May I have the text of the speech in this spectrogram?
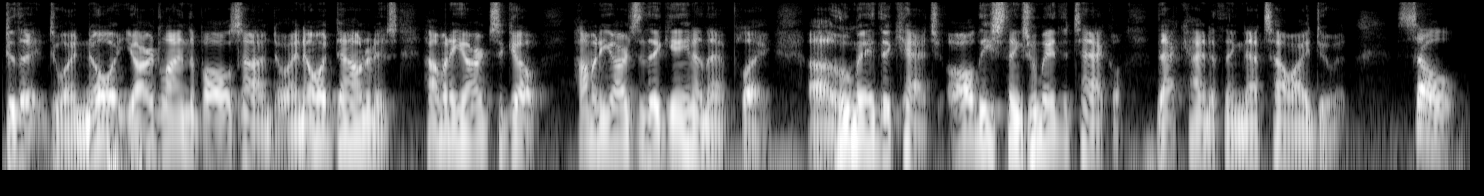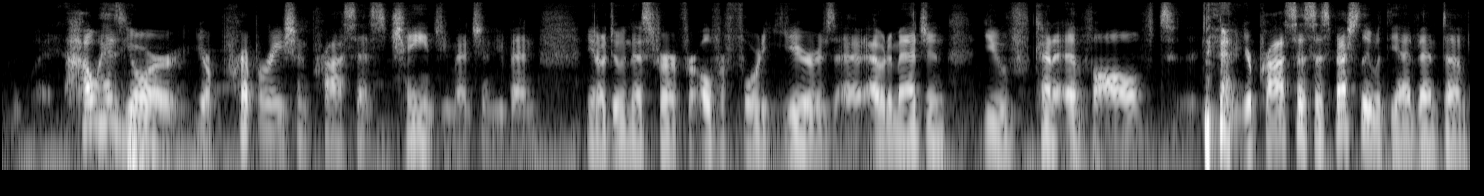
Do they do I know what yard line the ball's on? Do I know what down it is? How many yards to go? How many yards did they gain on that play? Uh, who made the catch? All these things. Who made the tackle? That kind of thing. That's how I do it. So how has your your preparation process changed? You mentioned you've been, you know, doing this for for over 40 years. I, I would imagine you've kind of evolved your process, especially with the advent of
